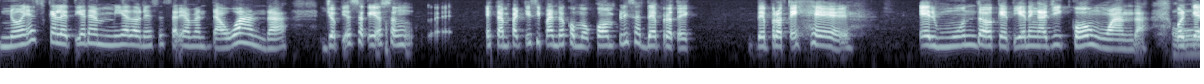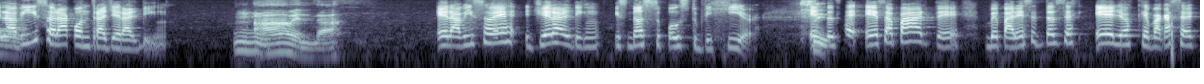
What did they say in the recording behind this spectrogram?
no es que le tienen miedo necesariamente a Wanda, yo pienso que ellos son, eh, están participando como cómplices de, prote de proteger el mundo que tienen allí con Wanda, porque el oh. aviso era contra Geraldine. Ah, verdad. El aviso es Geraldine is not supposed to be here. Entonces, esa parte me parece entonces ellos que van a ser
